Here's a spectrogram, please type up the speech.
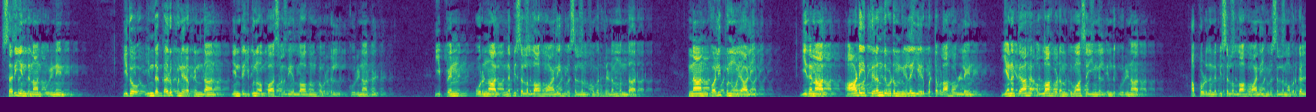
சரி என்று நான் கூறினேன். இதோ இந்த கருப்பு நிற பெண் என்று இபுனு அப்பாஸ் ரதி அல்லாஹூன் அவர்கள் கூறினார்கள். இப்பெண் ஒரு நாள் நபி சொல்லாஹு அலிஹி வசல்லம் அவர்களிடம் வந்தார். நான் வலிப்பு நோயாளி. இதனால் ஆடை திறந்துவிடும் நிலை ஏற்பட்டவளாக உள்ளேன். எனக்காக அல்லாஹுவிடம் துவா செய்யுங்கள் என்று கூறினார். அப்பொழுது நபி சொல்லாஹு அலிஹி வசல்லம் அவர்கள்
